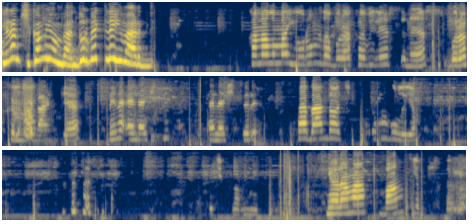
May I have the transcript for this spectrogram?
Kerem çıkamıyorum ben. Dur bekleyiver. Kanalıma yorum da bırakabilirsiniz. Bırakın da bence. Beni eleştirin. Eleştirin. Ha ben de açıklarımı bulayım. Açıklarımı. Yarama bant yapıştırayım.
